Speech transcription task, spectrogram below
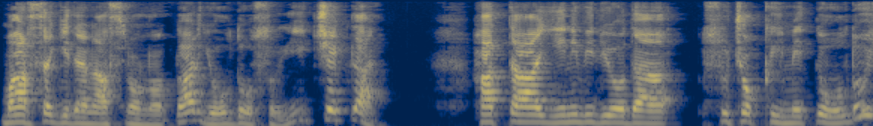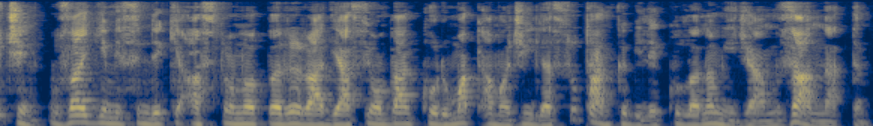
Mars'a giden astronotlar yolda o suyu içecekler. Hatta yeni videoda su çok kıymetli olduğu için uzay gemisindeki astronotları radyasyondan korumak amacıyla su tankı bile kullanamayacağımızı anlattım.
